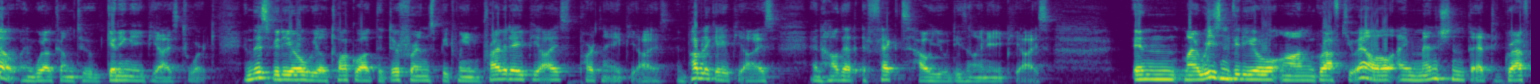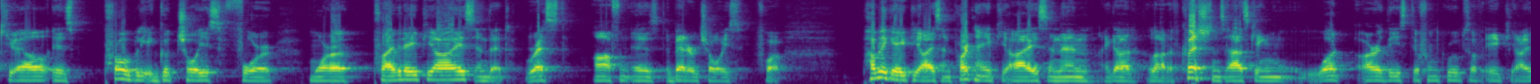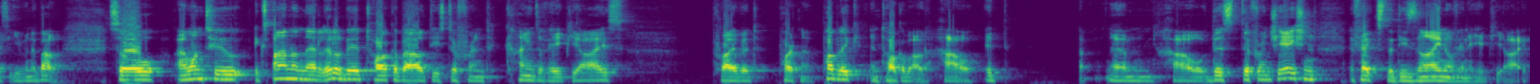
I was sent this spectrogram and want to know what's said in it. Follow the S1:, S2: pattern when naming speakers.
S1: Hello and welcome to Getting APIs to Work. In this video we'll talk about the difference between private APIs, partner APIs and public APIs and how that affects how you design APIs. In my recent video on GraphQL I mentioned that GraphQL is probably a good choice for more private APIs and that REST often is a better choice for public APIs and partner APIs. And then I got a lot of questions asking what are these different groups of APIs even about? So I want to expand on that a little bit, talk about these different kinds of APIs, private, partner, public, and talk about how it um, how this differentiation affects the design of an API.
